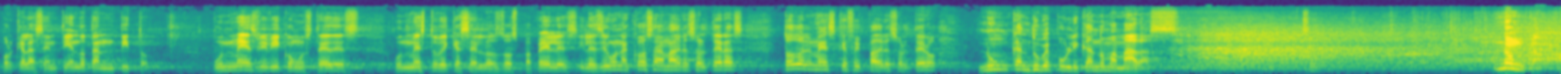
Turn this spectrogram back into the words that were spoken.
porque las entiendo tantito. Un mes viví con ustedes un mes tuve que hacer los dos papeles. Y les digo una cosa, madres solteras, todo el mes que fui padre soltero, nunca anduve publicando mamadas. Nunca.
